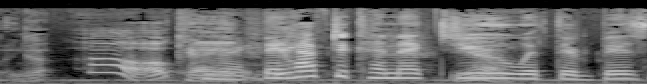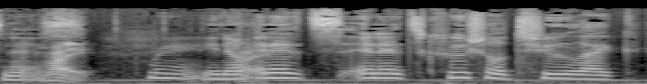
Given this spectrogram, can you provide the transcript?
go, oh, okay. Right. They You- have to connect you Yeah. with their business. Right. Right. You know, Right. and it's and it's crucial too. Like,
